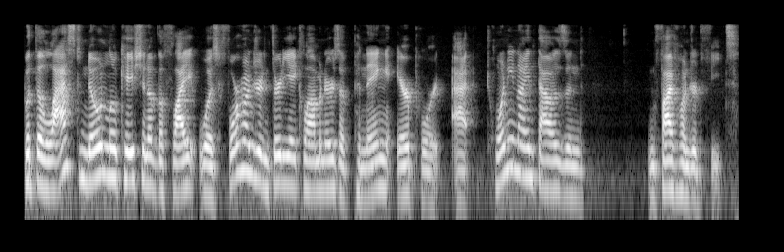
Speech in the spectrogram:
But the last known location of the flight was 438 kilometers of Penang Airport at 29,500 feet.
